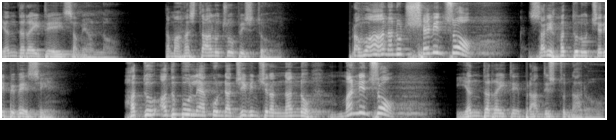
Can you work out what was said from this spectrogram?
ఎందరైతే ఈ సమయంలో తమ హస్తాలు చూపిస్తూ ప్రభా నన్ను క్షమించో. సరిహద్దులు చెరిపివేసి హద్దు అదుపు లేకుండా జీవించిన నన్ను మన్నించో. ఎందరైతే ప్రార్థిస్తున్నారో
